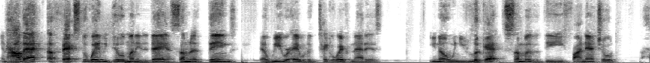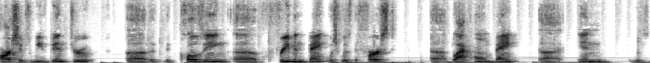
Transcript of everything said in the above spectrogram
and how that affects the way we deal with money today. And some of the things that we were able to take away from that is, you know, when you look at some of the financial hardships we've been through, uh, the, the closing of Freedman Bank, which was the first uh, black-owned bank uh, in, is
